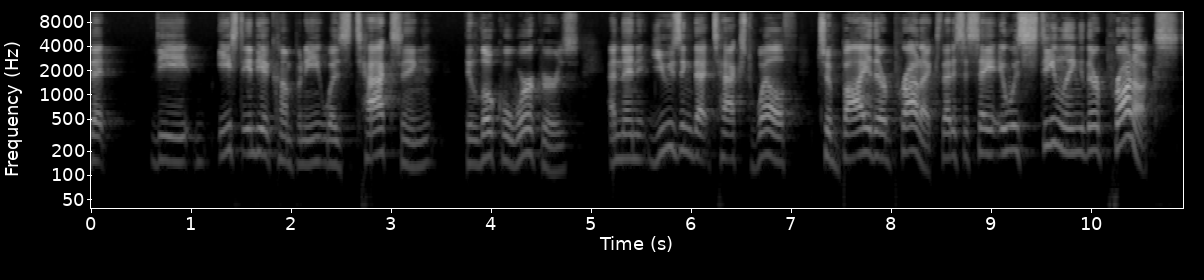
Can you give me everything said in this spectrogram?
that the East India Company was taxing the local workers and then using that taxed wealth to buy their products. That is to say, it was stealing their products.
